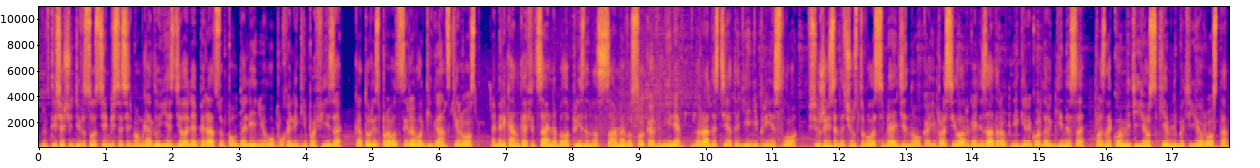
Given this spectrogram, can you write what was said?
В 1977 году ей сделали операцию по удалению опухоли гипофиза, который спровоцировал гигантский рост. Американка официально была признана самой высокой в мире, но радости это ей не принесло. Всю жизнь она чувствовала себя одиноко и просила организаторов книги рекордов Гиннесса познакомить ее с кем-нибудь ее роста.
